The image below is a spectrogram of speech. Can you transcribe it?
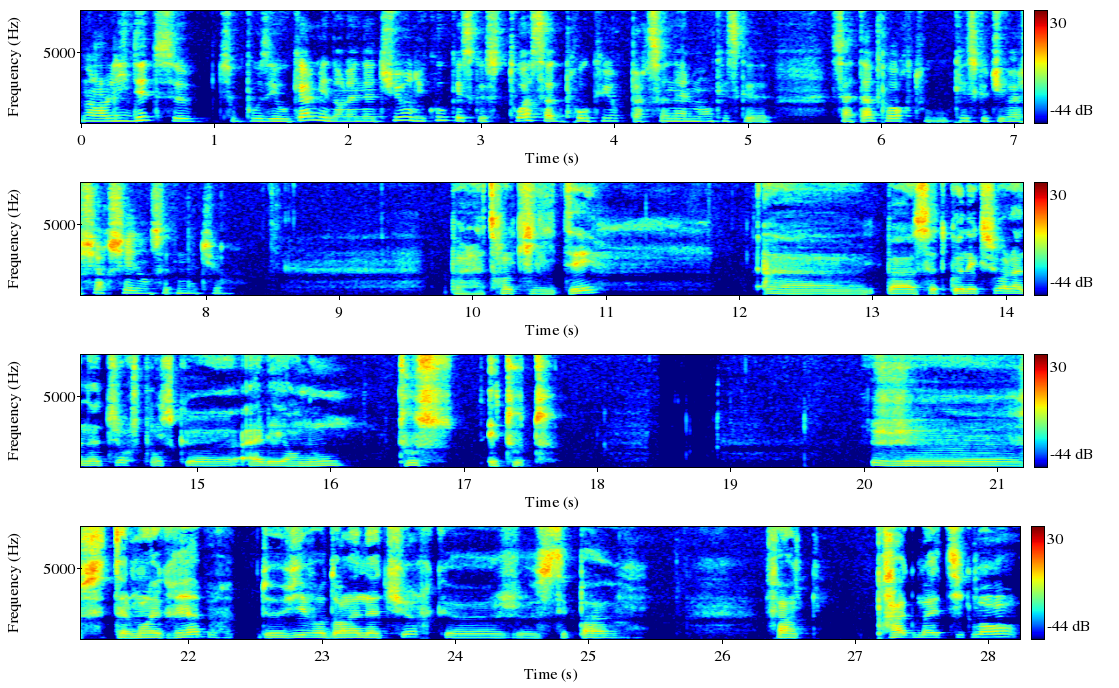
Alors l'idée de se, se, poser au calme et dans la nature, du coup, qu'est-ce que toi ça te procure personnellement? Qu'est-ce que ça t'apporte ou qu'est-ce que tu vas chercher dans cette nature? Bah, La tranquillité, euh, bah, cette connexion à la nature, je pense qu'elle est en nous, tous et toutes. C'est tellement agréable de vivre dans la nature que je sais pas. Enfin, pragmatiquement,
